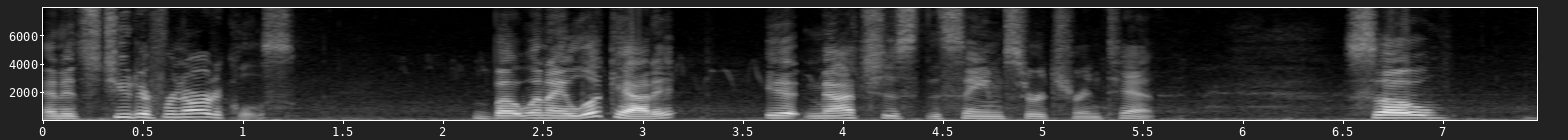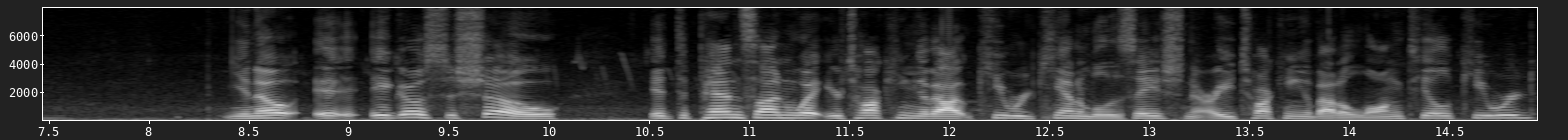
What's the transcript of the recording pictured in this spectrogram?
and it's two different articles. But when I look at it, it matches the same searcher intent. So, you know, it, it goes to show it depends on what you're talking about keyword cannibalization. Are you talking about a long tail keyword,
